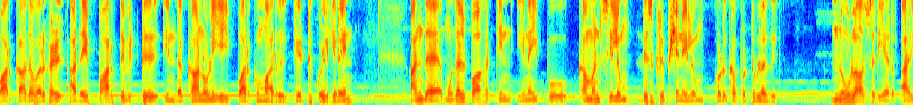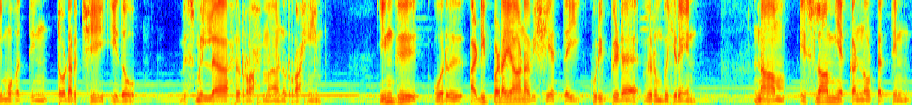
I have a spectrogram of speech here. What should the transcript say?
பார்க்காதவர்கள் அதை பார்த்துவிட்டு இந்த காணொளியை பார்க்குமாறு கேட்டுக்கொள்கிறேன். அந்த முதல் பாகத்தின் இணைப்பு கமெண்ட்ஸிலும் டிஸ்கிரிப்ஷனிலும் கொடுக்கப்பட்டுள்ளது. நூலாசிரியர் அறிமுகத்தின் தொடர்ச்சி இதோ. பிஸ்மில்லாஹ் ரஹ்மான் ரஹீம் இங்கு ஒரு அடிப்படையான விஷயத்தை குறிப்பிட விரும்புகிறேன். நாம் இஸ்லாமிய கண்ணோட்டத்தின்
